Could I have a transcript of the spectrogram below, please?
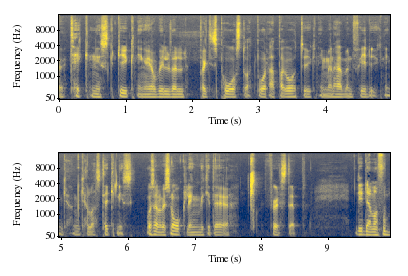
eh, teknisk dykning och jag vill väl faktiskt påstå att både apparatdykning men även fridykning kan kallas teknisk. Och sen har vi snorkling, vilket är first step det är där man får,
